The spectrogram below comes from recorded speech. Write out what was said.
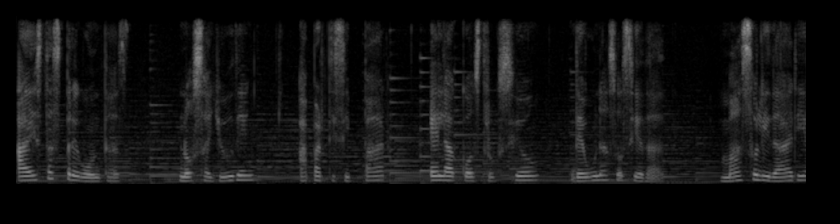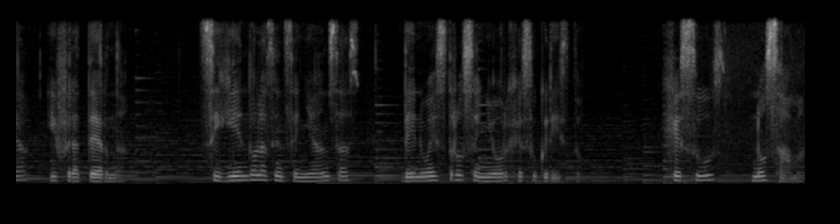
a estas preguntas nos ayuden a participar en la construcción de una sociedad más solidaria y fraterna, siguiendo las enseñanzas de nuestro Señor Jesucristo. Jesús nos ama.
